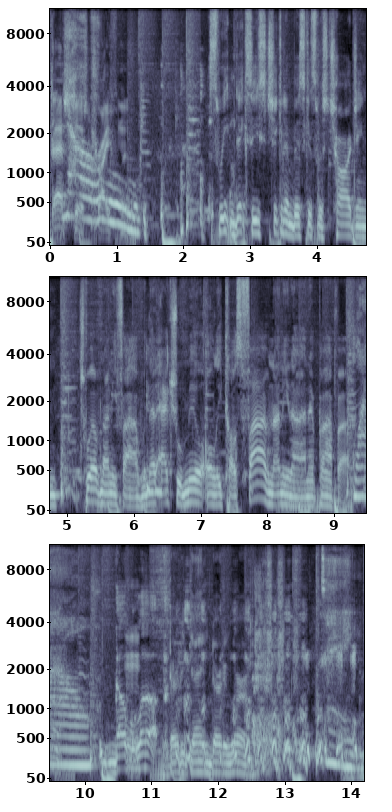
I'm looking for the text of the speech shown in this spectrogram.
That's no. just trifling. Sweet Dixie's Chicken and Biscuits was charging twelve ninety five when that actual meal only cost five ninety nine at Popeye. Wow. Double up. Dirty game, dirty world. Dang.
